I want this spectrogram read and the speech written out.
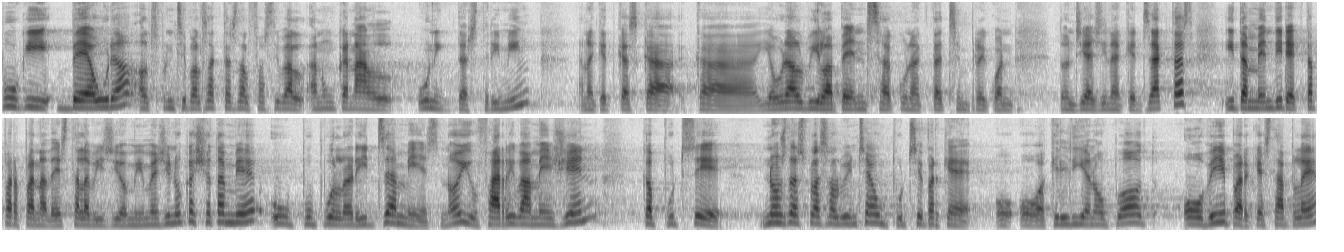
pugui veure els principals actes del festival en un canal únic de streaming, en aquest cas que, que hi haurà el Vilapensa connectat sempre i quan doncs, hi hagin aquests actes, i també en directe per Penedès Televisió. M'imagino que això també ho popularitza més no? i ho fa arribar més gent que potser no es desplaça al Vinceum, potser perquè o, o aquell dia no pot, o bé perquè està ple,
